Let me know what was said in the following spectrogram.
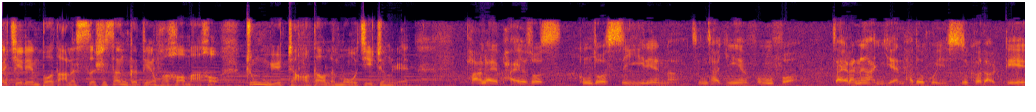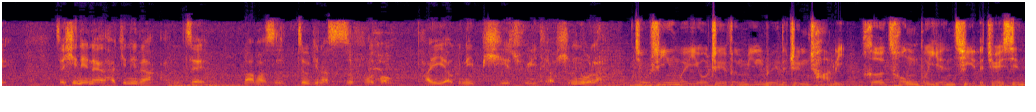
在接连拨打了四十三个电话号码后，终于找到了目击证人。他来派出所工作十一年了，侦查经验丰富，再难的案件他都会思考到底。这些年来他经历的案子，哪怕是走进了死胡同，他也要给你辟出一条新路来。就是因为有这份敏锐的侦查力和从不言弃的决心，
